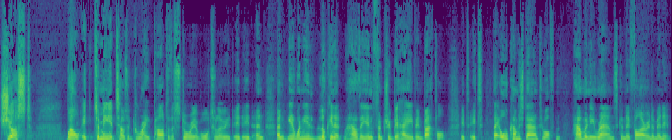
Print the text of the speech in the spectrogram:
just well, it, to me, it tells a great part of the story of Waterloo. It, it, and, and you know, when you're looking at how the infantry behave in battle, it, it, it all comes down to often how many rounds can they fire in a minute.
